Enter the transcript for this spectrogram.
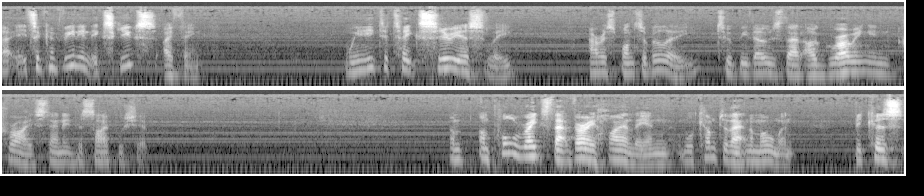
Uh, it's a convenient excuse, I think. We need to take seriously our responsibility to be those that are growing in Christ and in discipleship. And, and Paul rates that very highly, and we'll come to that in a moment, because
